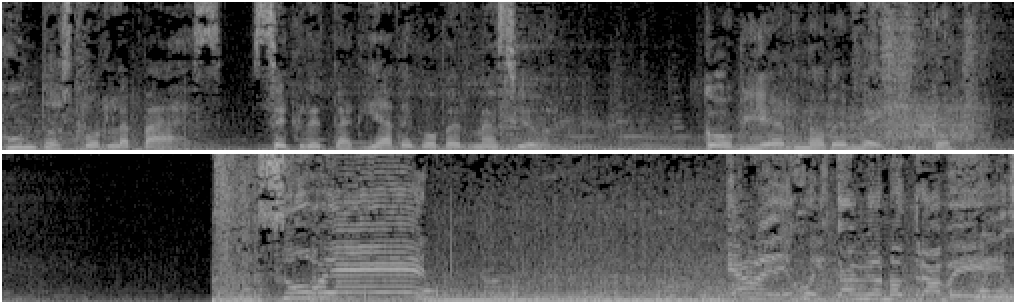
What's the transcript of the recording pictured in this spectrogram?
Juntos por la paz. Secretaría de Gobernación. Gobierno de México. ¡Suben! Otra vez.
